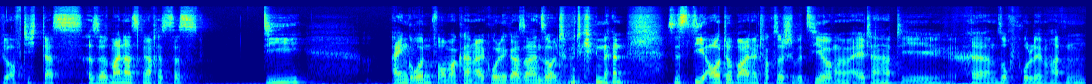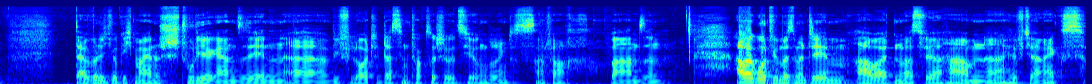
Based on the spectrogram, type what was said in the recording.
wie oft ich das, also meiner Ansicht nach ist das die ein Grund, warum man kein Alkoholiker sein sollte mit Kindern. Es ist die Autobahn eine toxische Beziehung, wenn man Eltern hat, die äh, ein Suchtproblem hatten. Da würde ich wirklich mal eine Studie gern sehen, äh, wie viele Leute das in toxische Beziehungen bringt. Das ist einfach Wahnsinn. Aber gut, wir müssen mit dem arbeiten, was wir haben, ne? Hilft ja nichts.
